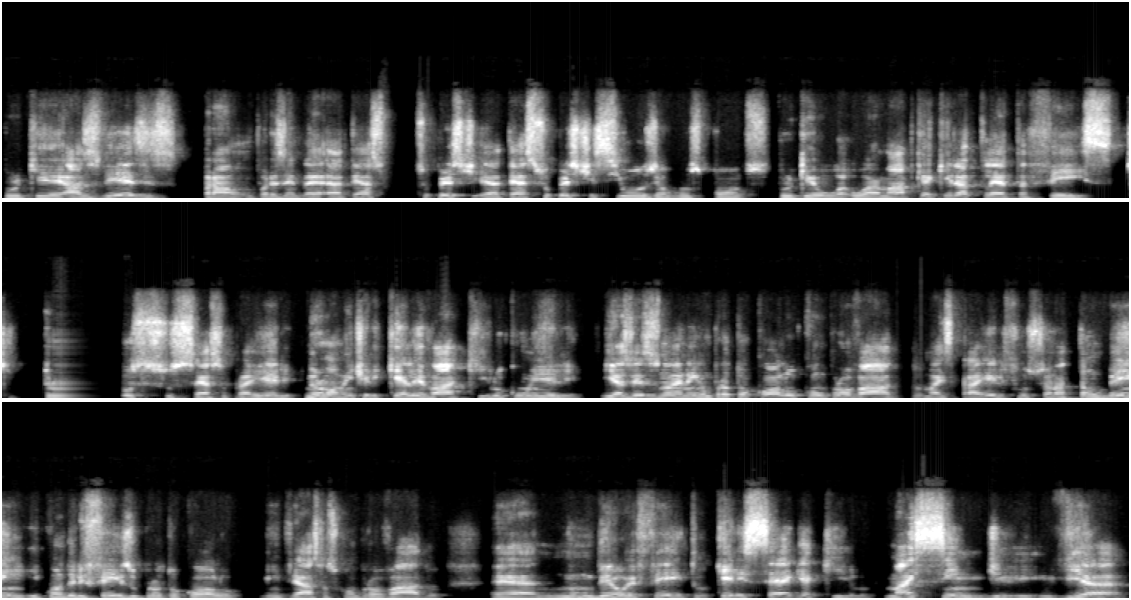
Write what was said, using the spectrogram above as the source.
porque às vezes, para um, por exemplo, é até supersti é até supersticioso em alguns pontos, porque o, o que aquele atleta fez, que trouxe trouxe sucesso para ele, normalmente ele quer levar aquilo com ele. E às vezes não é nenhum protocolo comprovado, mas para ele funciona tão bem, e quando ele fez o protocolo, entre aspas, comprovado, é, não deu efeito, que ele segue aquilo. Mas sim, de, via,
